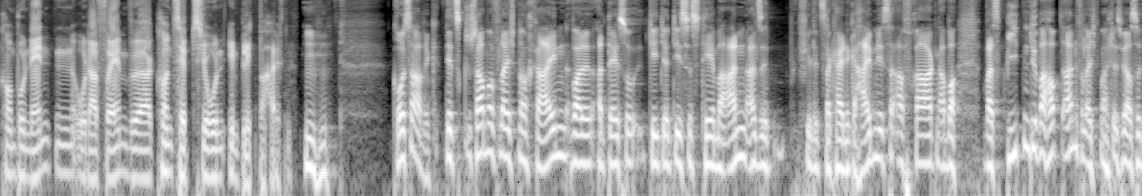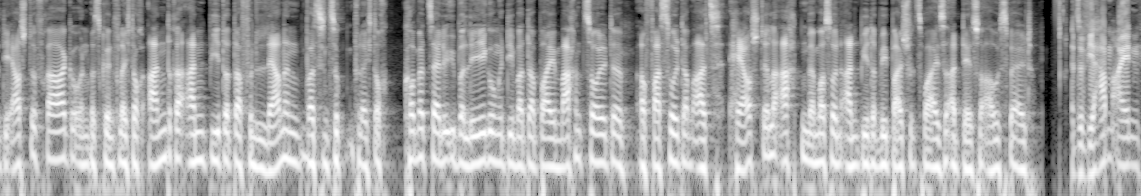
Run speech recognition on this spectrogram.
Komponenten- oder Framework-Konzeption im Blick behalten. Mhm. Großartig. Jetzt schauen wir vielleicht noch rein, weil Adesso geht ja dieses Thema an. Also ich will jetzt da keine Geheimnisse erfragen, aber was bieten die überhaupt an? Vielleicht mal, das wäre so die erste Frage. Und was können vielleicht auch andere Anbieter davon lernen? Was sind so vielleicht auch kommerzielle Überlegungen, die man dabei machen sollte? Auf was sollte man als Hersteller achten, wenn man so einen Anbieter wie beispielsweise Adesso auswählt? Also wir haben ein,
